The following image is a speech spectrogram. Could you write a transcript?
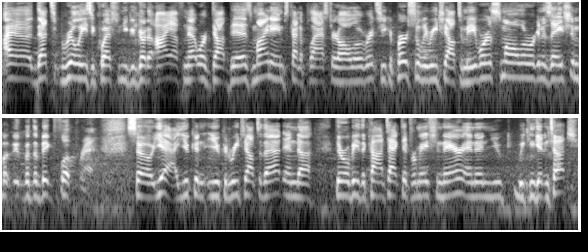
Uh, that's a real easy question. You can go to ifnetwork.biz. My name's kind of plastered all over it, so you can personally reach out to me. We're a smaller organization, but with a big footprint. So, yeah, you can you can reach out to that, and uh, there will be the contact information there, and then you we can get in touch.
